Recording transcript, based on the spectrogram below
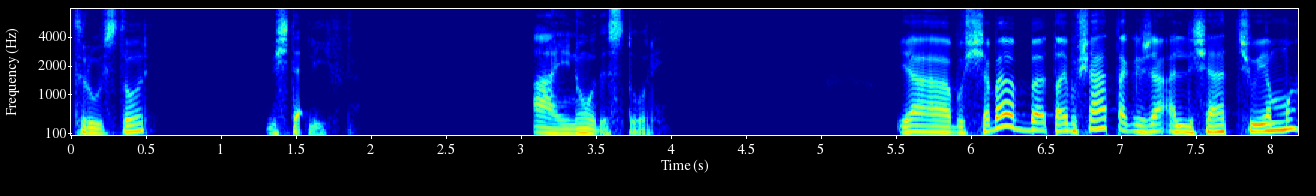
ترو ستوري مش تأليف. I know the story. يا أبو الشباب طيب وشهادتك؟ جاء قال لي شهادة شو يما؟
